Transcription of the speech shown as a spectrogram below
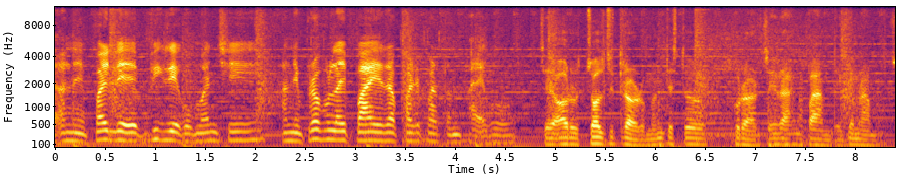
अनि पहिले बिग्रेको मान्छे अनि प्रभुलाई पाएर परिवर्तन पाएको चाहिँ अरू चलचित्रहरूमा पनि त्यस्तो कुराहरू चाहिँ राख्न पायो भने त एकदम राम्रो हुन्छ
